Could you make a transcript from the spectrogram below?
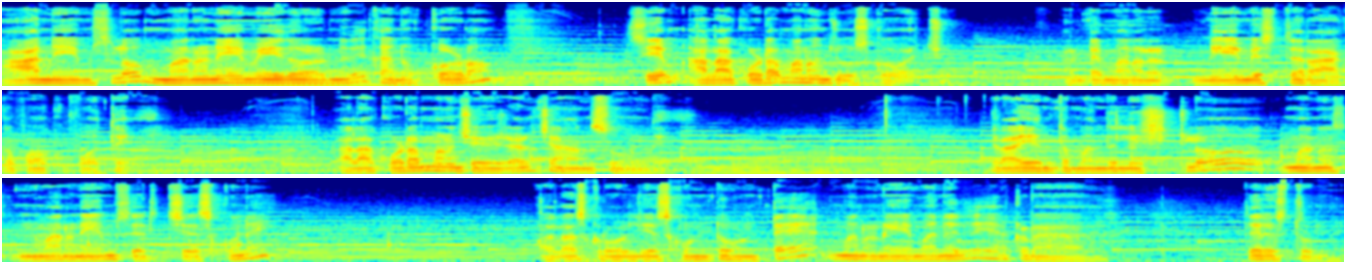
ఆ నేమ్స్లో మన నేమ్ ఏదో అనేది కనుక్కోవడం సేమ్ అలా కూడా మనం చూసుకోవచ్చు. అంటే మన నేమ్ ఇస్తే రాకపోకపోతే. అలా కూడా మనం చేయడానికి ఛాన్స్ ఉంది. ఇలా ఎంతమంది లిస్ట్లో మన మన నేమ్ సెర్చ్ చేసుకొని అలా స్క్రోల్ చేసుకుంటూ ఉంటే మన నేమ్ అనేది అక్కడ తెలుస్తుంది.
